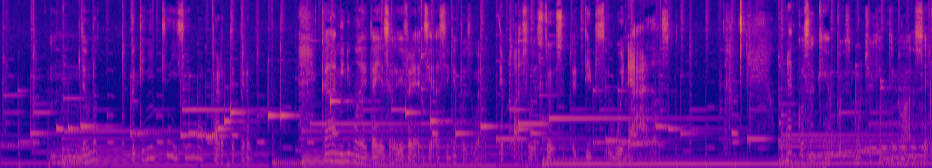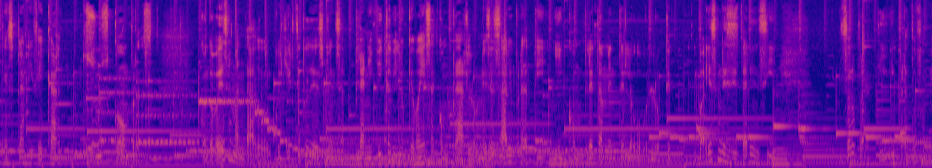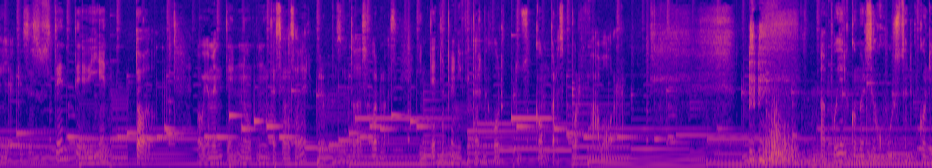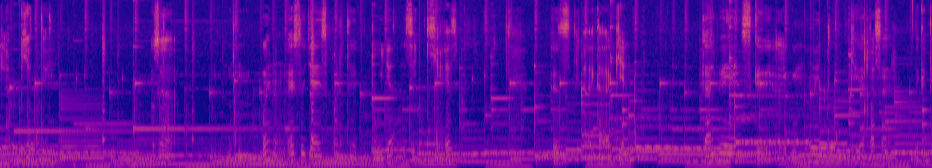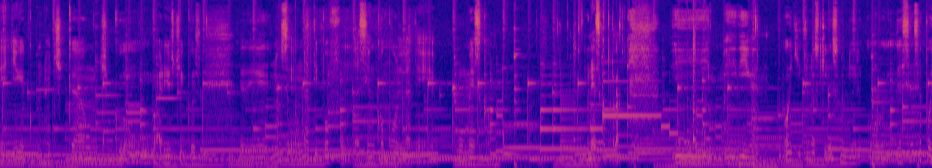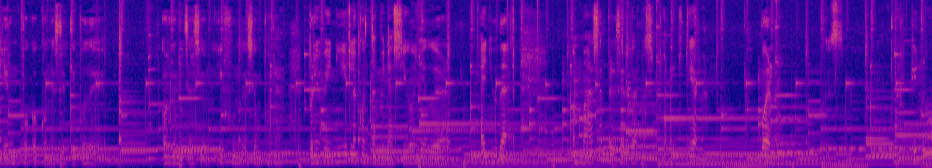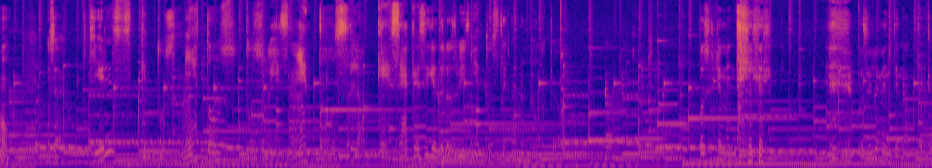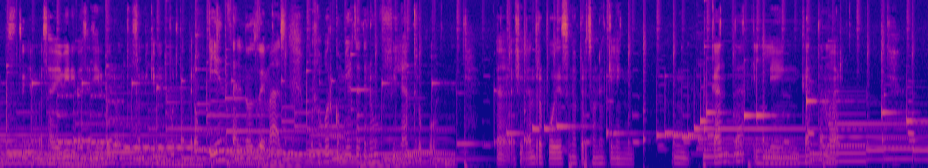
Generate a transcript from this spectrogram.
mm, de una pequeñísima parte, pero cada mínimo detalle hace la diferencia. Así que pues bueno, te paso estos tips buenardos. Una cosa que pues mucha gente no hace es planificar sus compras. Cuando vayas al mandado o cualquier tipo de despensa, planifica bien lo que vayas a comprar, lo necesario para ti y completamente lo, lo que vayas a necesitar en sí. Solo para ti y para tu familia, que se sustente bien todo. Obviamente no, nunca se va a saber, pero pues de todas formas, intenta planificar mejor tus compras, por favor. Apoya el comercio justo con el ambiente. O sea, bueno, esto ya es parte tuya, si quieres, es ya de cada quien. Tal vez que en algún momento llegue a pasar de que te llegue una chica, un chico, varios chicos, de, no sé, una tipo fundación como la de UNESCO, UNESCO, perdón, y, y digan, oye, ¿te nos quieres unir o deseas apoyar un poco con este tipo de organización y fundación para prevenir la contaminación y ayudar, ayudar más a preservar nuestro planeta Tierra? Bueno, pues, ¿por qué no? O sea, ¿quieres que tus nietos, tus bisnietos, lo que sea que sigue de los bisnietos, tengan un mundo peor? Posiblemente. posiblemente no, porque pues tú ya vas a vivir y vas a decir, bueno, pues a mí qué me importa, pero piensa en los demás. Por favor, conviértete en un filántropo. Uh, filántropo es una persona que le encanta, le encanta amar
